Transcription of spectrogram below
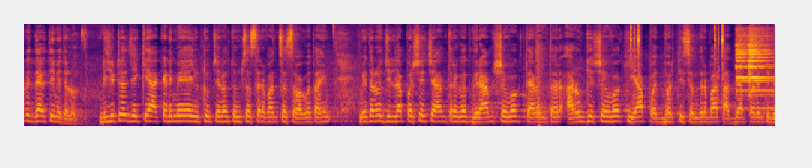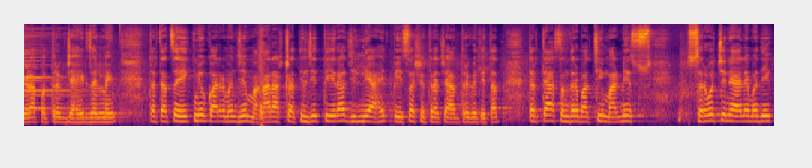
विद्यार्थी मित्रांनो. डिजिटल जे के अकॅडमी या यूट्यूब चॅनल तुमचं सर्वांचं स्वागत आहे. मित्रांनो जिल्हा परिषदच्या अंतर्गत ग्रामसेवक त्यानंतर आरोग्यसेवक या पदभरती संदर्भात अद्यापर्यंत वेळापत्रक जाहीर झाले नाही. तर त्याचं एकमेव कारण म्हणजे महाराष्ट्रातील जे तेरा जिल्हे आहेत पेसा क्षेत्राच्या अंतर्गत येतात. तर त्या संदर्भाची माननीय सर्वोच्च न्यायालयामध्ये एक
